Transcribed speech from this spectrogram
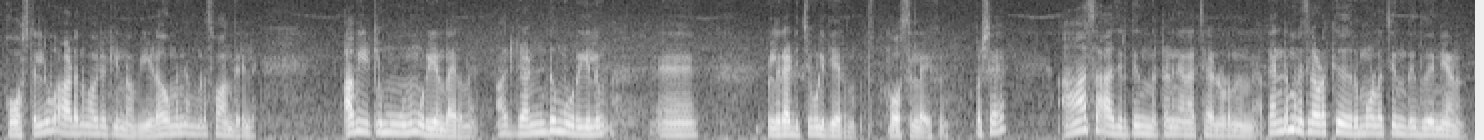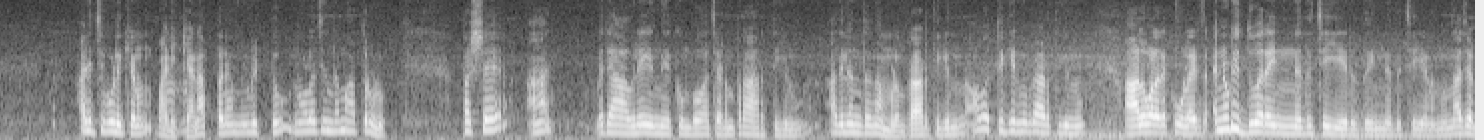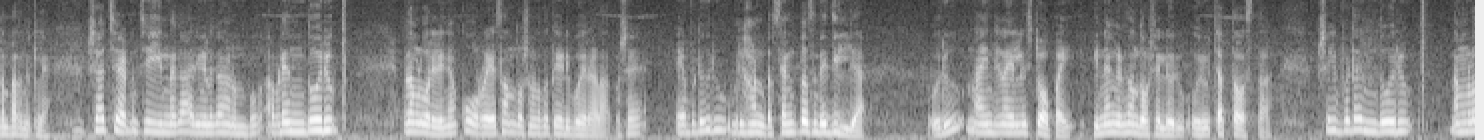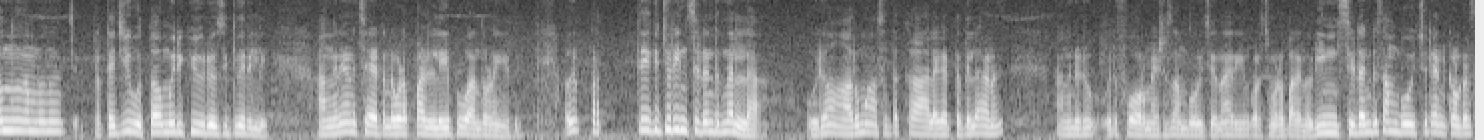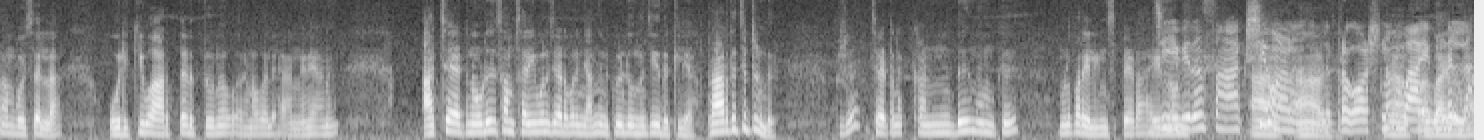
ഹോസ്റ്റലിൽ വാർഡനും അവരൊക്കെ ഉണ്ടാവും. വീടാവുമ്പോൾ നമ്മുടെ സ്വാതന്ത്ര്യമല്ലേ ആ വീട്ടിൽ മൂന്ന് മുറി ഉണ്ടായിരുന്നു ആ രണ്ട് മുറിയിലും പിള്ളേർ അടിച്ചു പൊളിക്കായിരുന്നു ഹോസ്റ്റൽ ലൈഫ്. പക്ഷേ ആ സാഹചര്യത്തിൽ നിന്നിട്ടാണ് ഞാൻ ആ ചേട്ടനോട് നിന്നത് അപ്പം എന്റെ മനസ്സിൽ അവിടെ കയറുമ്പോൾ ഉള്ള ചിന്ത ഇത് തന്നെയാണ്. അടിച്ചു പൊളിക്കണം പഠിക്കാൻ അപ്പനും അമ്മയും വിട്ടു എന്നുള്ള ചിന്ത മാത്രമേ ഉള്ളൂ. പക്ഷേ ആ രാവിലെ എഴുന്നേൽക്കുമ്പോൾ ആ ചേട്ടൻ പ്രാർത്ഥിക്കുന്നു. അതിലെന്താ നമ്മളും പ്രാർത്ഥിക്കുന്നു? അവൾ ഒറ്റയ്ക്ക് ഇരുന്ന് പ്രാർത്ഥിക്കുന്നു. ആൾ വളരെ കൂളായിട്ട് എന്നോട് ഇതുവരെ ഇന്നത് ചെയ്യരുത് ഇന്നത് ചെയ്യണം എന്നൊന്നും ആ ചേട്ടൻ പറഞ്ഞിട്ടില്ല. പക്ഷെ ആ ചേട്ടൻ ചെയ്യുന്ന കാര്യങ്ങൾ കാണുമ്പോൾ അവിടെ എന്തോ ഒരു ഇപ്പം നമ്മൾ പറയില്ല ഞാൻ കുറേ സന്തോഷങ്ങളൊക്കെ തേടി പോയ ഒരാളാണ് പക്ഷേ എവിടെ ഒരു ഒരു ഹൺഡ്രഡ് സെൻ പെർസെന്റേജ് ഇല്ല. ഒരു നയന്റി നയനിൽ സ്റ്റോപ്പായി പിന്നെ അങ്ങോട്ട് സന്തോഷമില്ല. ഒരു ഒരു ചത്ത അവസ്ഥ പക്ഷേ ഇവിടെ എന്തോ ഒരു നമ്മളൊന്ന് നമ്മളൊന്ന് പ്രത്യേകിച്ച് യൂത്ത് ആകുമ്പോൾ ഒരു ക്യൂരിയോസിറ്റി വരില്ലേ? അങ്ങനെയാണ് ചേട്ടന്റെ കൂടെ പള്ളിയിൽ പോകാൻ തുടങ്ങിയത്. ഒരു പ്രത്യേകിച്ചൊരു ഇൻസിഡന്റ് എന്നല്ല. ഒരു ആറു മാസത്തെ കാലഘട്ടത്തിലാണ് അങ്ങനെ ഒരു ഒരു ഫോർമേഷൻ സംഭവിച്ചതെന്നായിരിക്കും കുറച്ചും കൂടെ പറയുന്നത്. ഒരു ഇൻസിഡന്റ് സംഭവിച്ചൊരു എൻകൗണ്ടർ സംഭവിച്ചതല്ല. ഒരുക്കി വാർത്തെടുത്തു എന്ന് പറയണ പോലെ അങ്ങനെയാണ്. ആ ചേട്ടനോട് സംസാരിക്കുമ്പോൾ ചേട്ടൻ പറഞ്ഞു ഞാൻ നിനക്ക് വേണ്ടി ഒന്നും ചെയ്തിട്ടില്ല. പ്രാർത്ഥിച്ചിട്ടുണ്ട്. പക്ഷേ ചേട്ടനെ കണ്ട് നമുക്ക് നമ്മൾ പറയില്ല ഇൻസ്പയർഡ് ആയിരുന്നു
